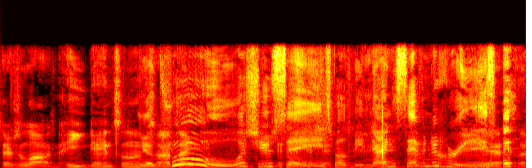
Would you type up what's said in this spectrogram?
there's a lot of heat and sun. Yeah, so I cool. What you say? It's supposed to be ninety-seven degrees. Yeah, so-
